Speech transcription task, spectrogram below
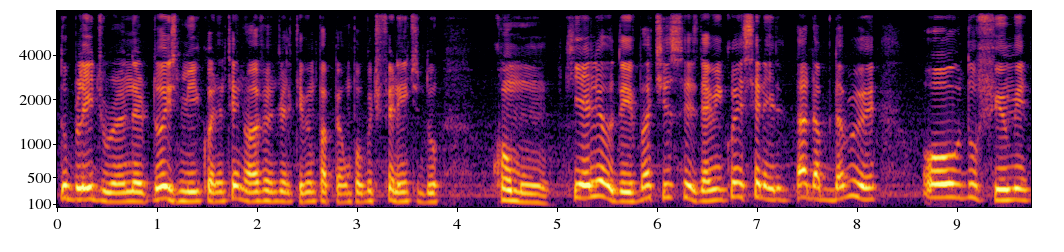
do Blade Runner 2049, onde ele teve um papel um pouco diferente do comum. Que ele é o Dave Bautista, vocês devem conhecer ele da WWE ou do filme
